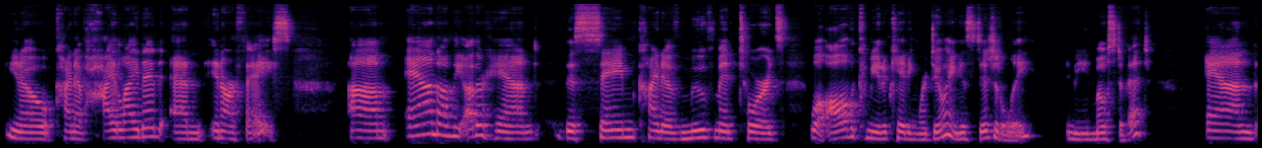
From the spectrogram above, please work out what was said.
you know, kind of highlighted and in our face. Um, and on the other hand, this same kind of movement towards, well, all the communicating we're doing is digitally. I mean, most of it. And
